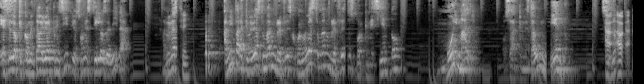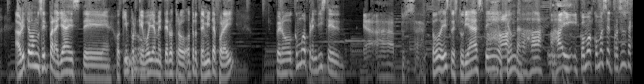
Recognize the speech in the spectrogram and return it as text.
Eso es lo que comentaba yo al principio, son estilos de vida. A mí, me- Sí. a mí para que me veas tomar un refresco, cuando me veas tomar un refresco es porque me siento muy mal. O sea, que me estaba muriendo. Si A- no- a- a- ahorita vamos a ir para allá, este, Joaquín, porque voy a meter otro, otro temita por ahí. Pero, ¿cómo aprendiste a, a, pues, a todo esto? ¿Estudiaste o qué onda? Ajá, ajá, y, y cómo, cómo es el proceso, o sea,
